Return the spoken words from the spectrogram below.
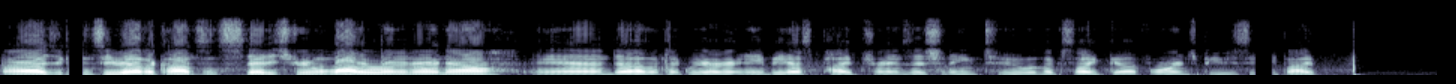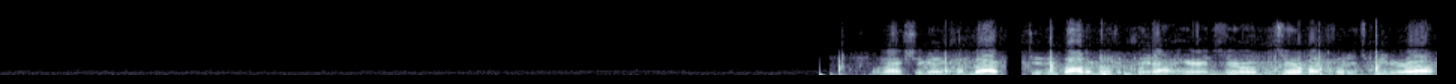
As you can see we have a constant steady stream of water running right now and uh, looks like we are an ABS pipe transitioning to what looks like a 4 inch PVC pipe. I'm actually going to come back to the bottom of the cleanout here and zero, zero my footage meter out.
